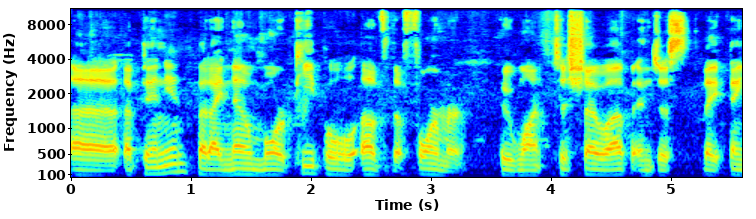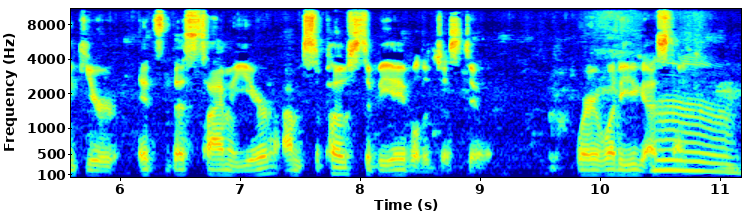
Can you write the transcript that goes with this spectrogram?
uh, opinion but i know more people of the former who want to show up and just they think you're it's this time of year i'm supposed to be able to just do it Where what do you guys think? Mm.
